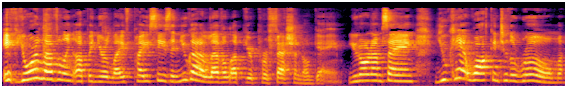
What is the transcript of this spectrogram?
if you're leveling up in your life, Pisces, then you got to level up your professional game. You know what I'm saying? You can't walk into the room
